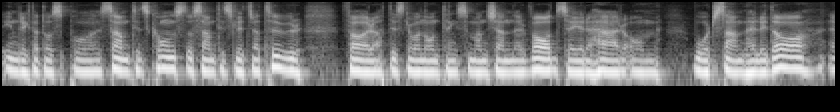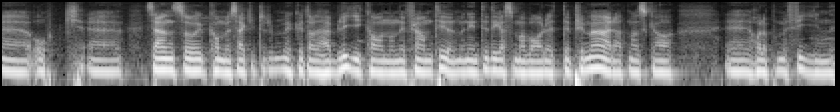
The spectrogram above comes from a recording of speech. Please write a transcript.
inriktat oss på samtidskonst och samtidslitteratur för att det ska vara någonting som man känner, vad säger det här om vårt samhälle idag eh, och eh, sen så kommer säkert mycket av det här bli kanon i framtiden men inte det som har varit det primära att man ska eh, hålla på med fin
